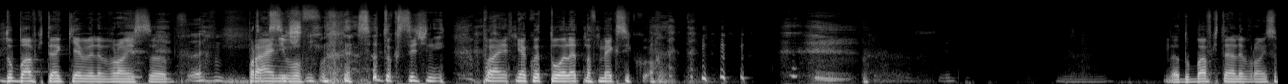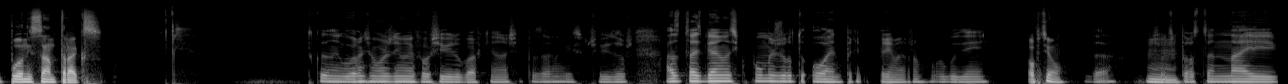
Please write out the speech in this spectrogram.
Добавките на Кевин Леврони са правени в... Токсични. са токсични. Правени в някоя туалетна в Мексико. Да, добавките на Леврони са пълни с антракс. Тук да не говорим, че може да има и фалшиви добавки на нашия пазар, не бих се чули изобщо. Аз затова избягвам да си купувам между другото ОН, при, примерно, от години. Оптимално. Да. Защото просто е най...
